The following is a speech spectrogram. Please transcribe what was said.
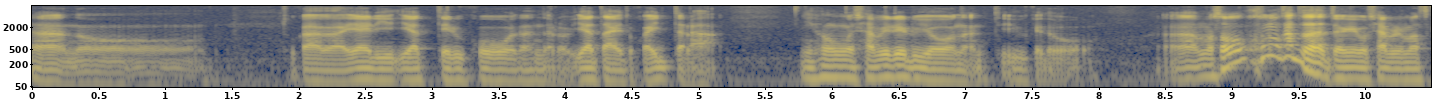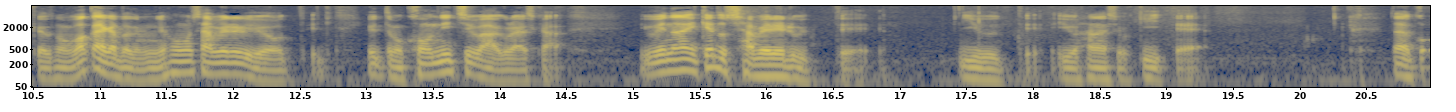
あのとかがやりやってるこうなんだろう屋台とか行ったら日本語喋れるよなんて言うけどあまあそのこの方たちは結構喋れますけどその若い方でも日本語喋れるよって言っても「こんにちは」ぐらいしか言えないけど喋れるって言うっていう話を聞いて。だか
